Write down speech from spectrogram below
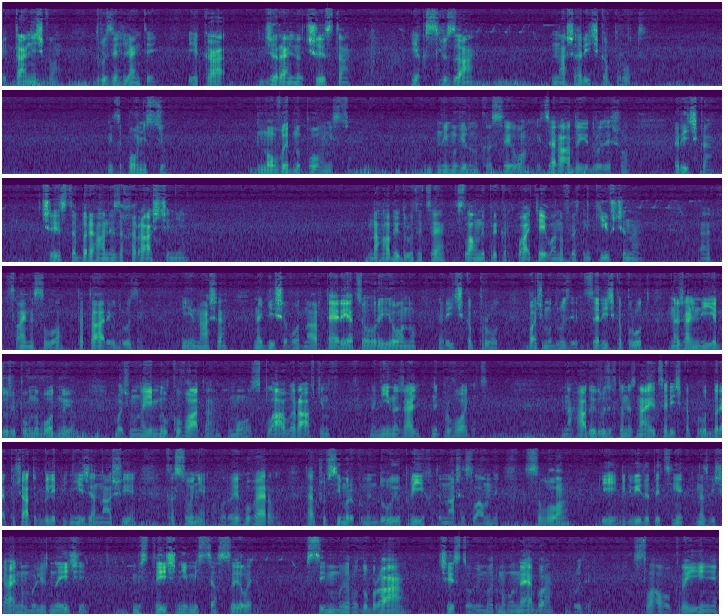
Вітанечко, друзі, гляньте, яка джерельно чиста, як сльоза, наша річка Прут. І це повністю дно видно повністю. Неймовірно красиво. І це радує, друзі, що річка чиста, берега не захаращені. Нагадую, друзі, це славне Прикарпаття, Івано-Франківщина. Так, файне село татарів, друзі. І наша найбільша водна артерія цього регіону річка Прут. Бачимо, друзі, це річка Прут, на жаль, не є дуже повноводною. Бачимо, вона є мілкувата, тому сплав, рафтинг на ній, на жаль, не проводяться. Нагадую, друзі, хто не знає, ця річка Прут бере початок біля підніжжя нашої красуні гори Говерли. Так що всім рекомендую приїхати в наше славне село і відвідати ці надзвичайно мальовничі, містичні місця сили. Всім миру, добра, чистого і мирного неба, друзі. Слава Україні!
